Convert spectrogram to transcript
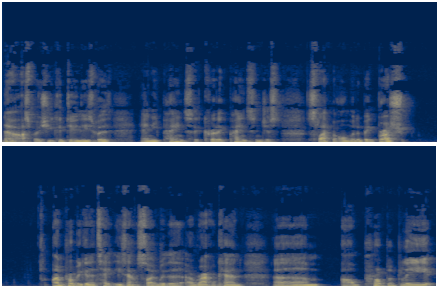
Now, I suppose you could do these with any paints, acrylic paints, and just slap it on with a big brush. I'm probably going to take these outside with a, a rattle can. Um, I'll probably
